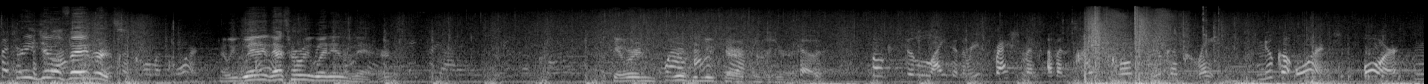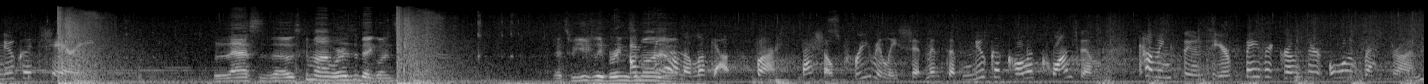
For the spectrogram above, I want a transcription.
Such as Regional classic favorites. And we went in, that's where we went in there. Okay, we're in, While we're into new territory here. Coast, folks delight in the refreshment of an ice-cold Nuka Grape, Nuka Orange, or Nuka Cherry. Blast those. Come on, where's the big ones? That's what usually brings And them on be on the lookout for our special pre-release shipments of Nuka Cola Quantum, coming soon to your favorite grocer or restaurant. We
